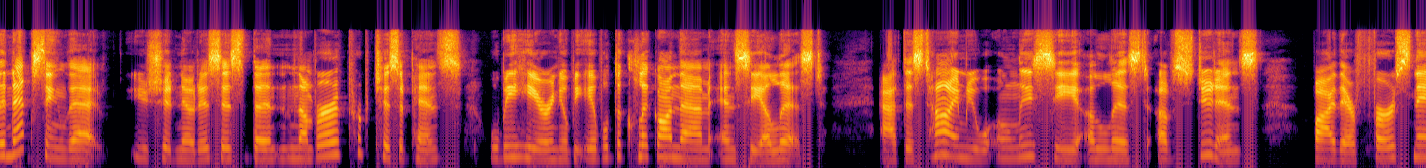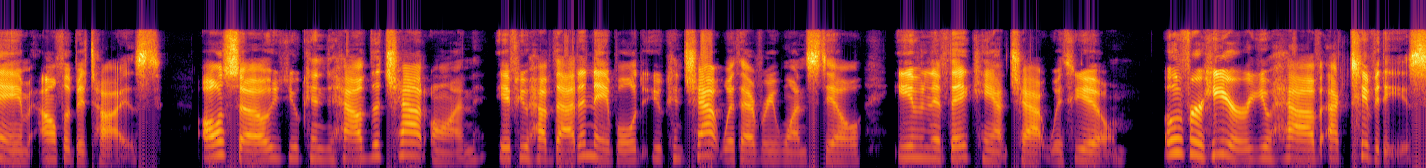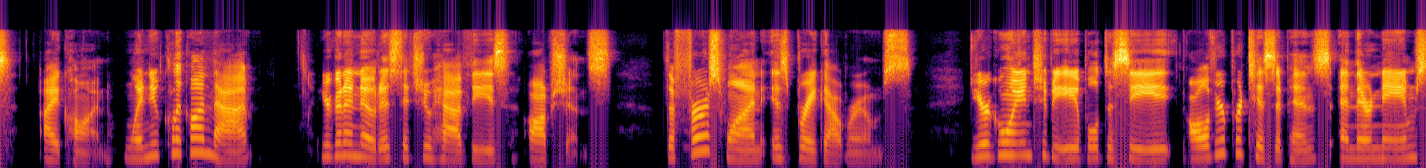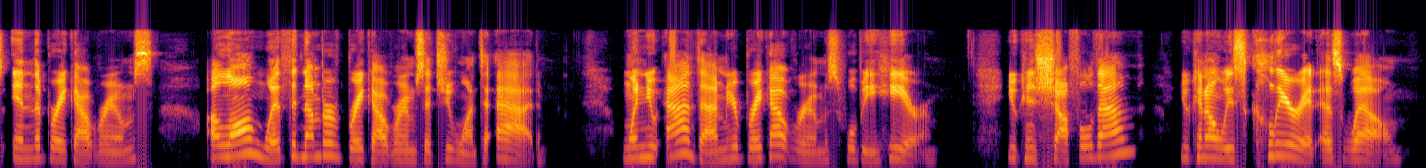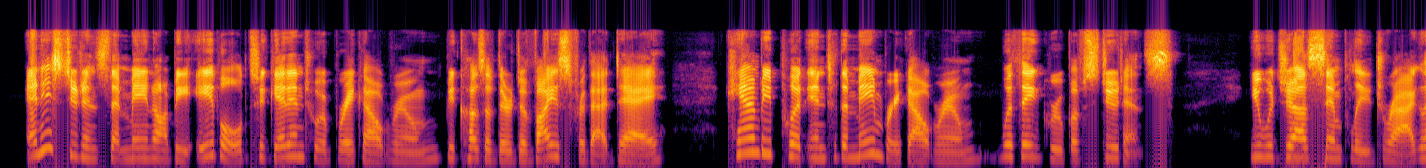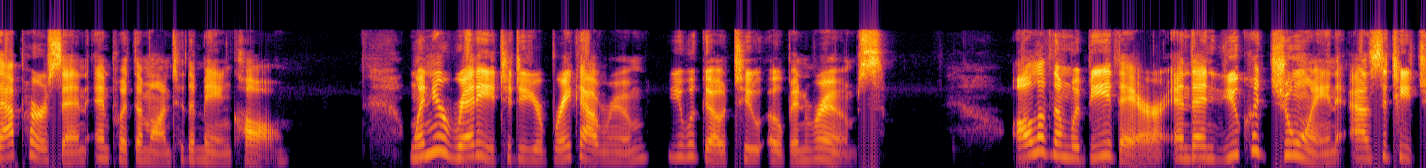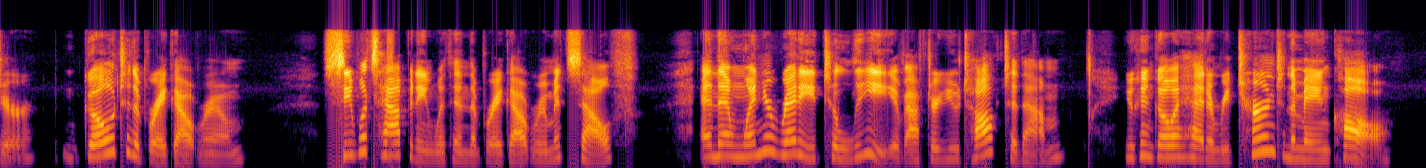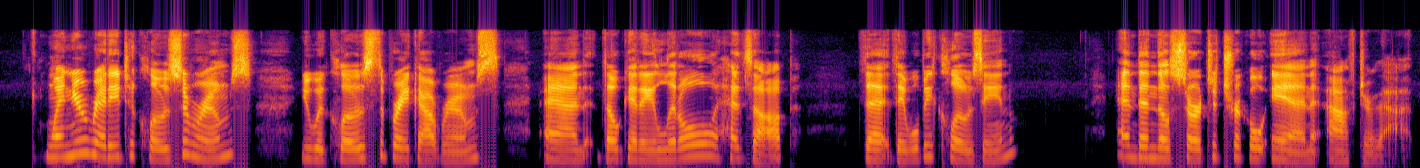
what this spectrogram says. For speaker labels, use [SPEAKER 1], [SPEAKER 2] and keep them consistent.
[SPEAKER 1] The next thing that you should notice is the number of participants will be here and you'll be able to click on them and see a list. At this time, you will only see a list of students by their first name alphabetized. Also, you can have the chat on. If you have that enabled, you can chat with everyone still, even if they can't chat with you. Over here, you have activities icon. When you click on that, you're going to notice that you have these options. The first one is breakout rooms. You're going to be able to see all of your participants and their names in the breakout rooms, along with the number of breakout rooms that you want to add. When you add them, your breakout rooms will be here. You can shuffle them. You can always clear it as well. Any students that may not be able to get into a breakout room because of their device for that day can be put into the main breakout room with a group of students. You would just simply drag that person and put them onto the main call. When you're ready to do your breakout room, you would go to open rooms. All of them would be there and then you could join as the teacher go to the breakout room, see what's happening within the breakout room itself, and then when you're ready to leave after you talk to them, you can go ahead and return to the main call. When you're ready to close the rooms, you would close the breakout rooms and they'll get a little heads up that they will be closing and then they'll start to trickle in after that.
